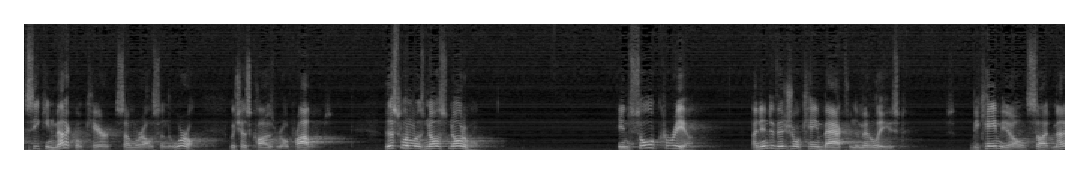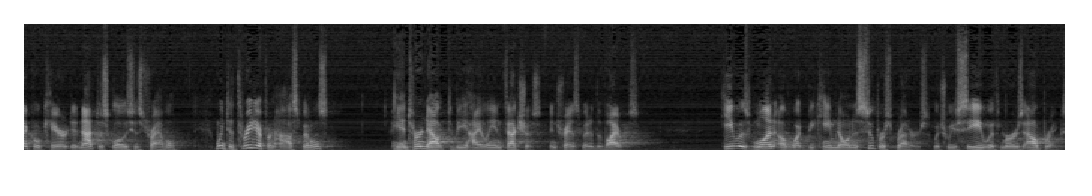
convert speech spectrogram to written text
seeking medical care somewhere else in the world, which has caused real problems. This one was most notable. In Seoul, Korea, an individual came back from the Middle East, became ill, sought medical care, did not disclose his travel, went to three different hospitals, and turned out to be highly infectious and transmitted the virus. He was one of what became known as super spreaders, which we see with MERS outbreaks.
